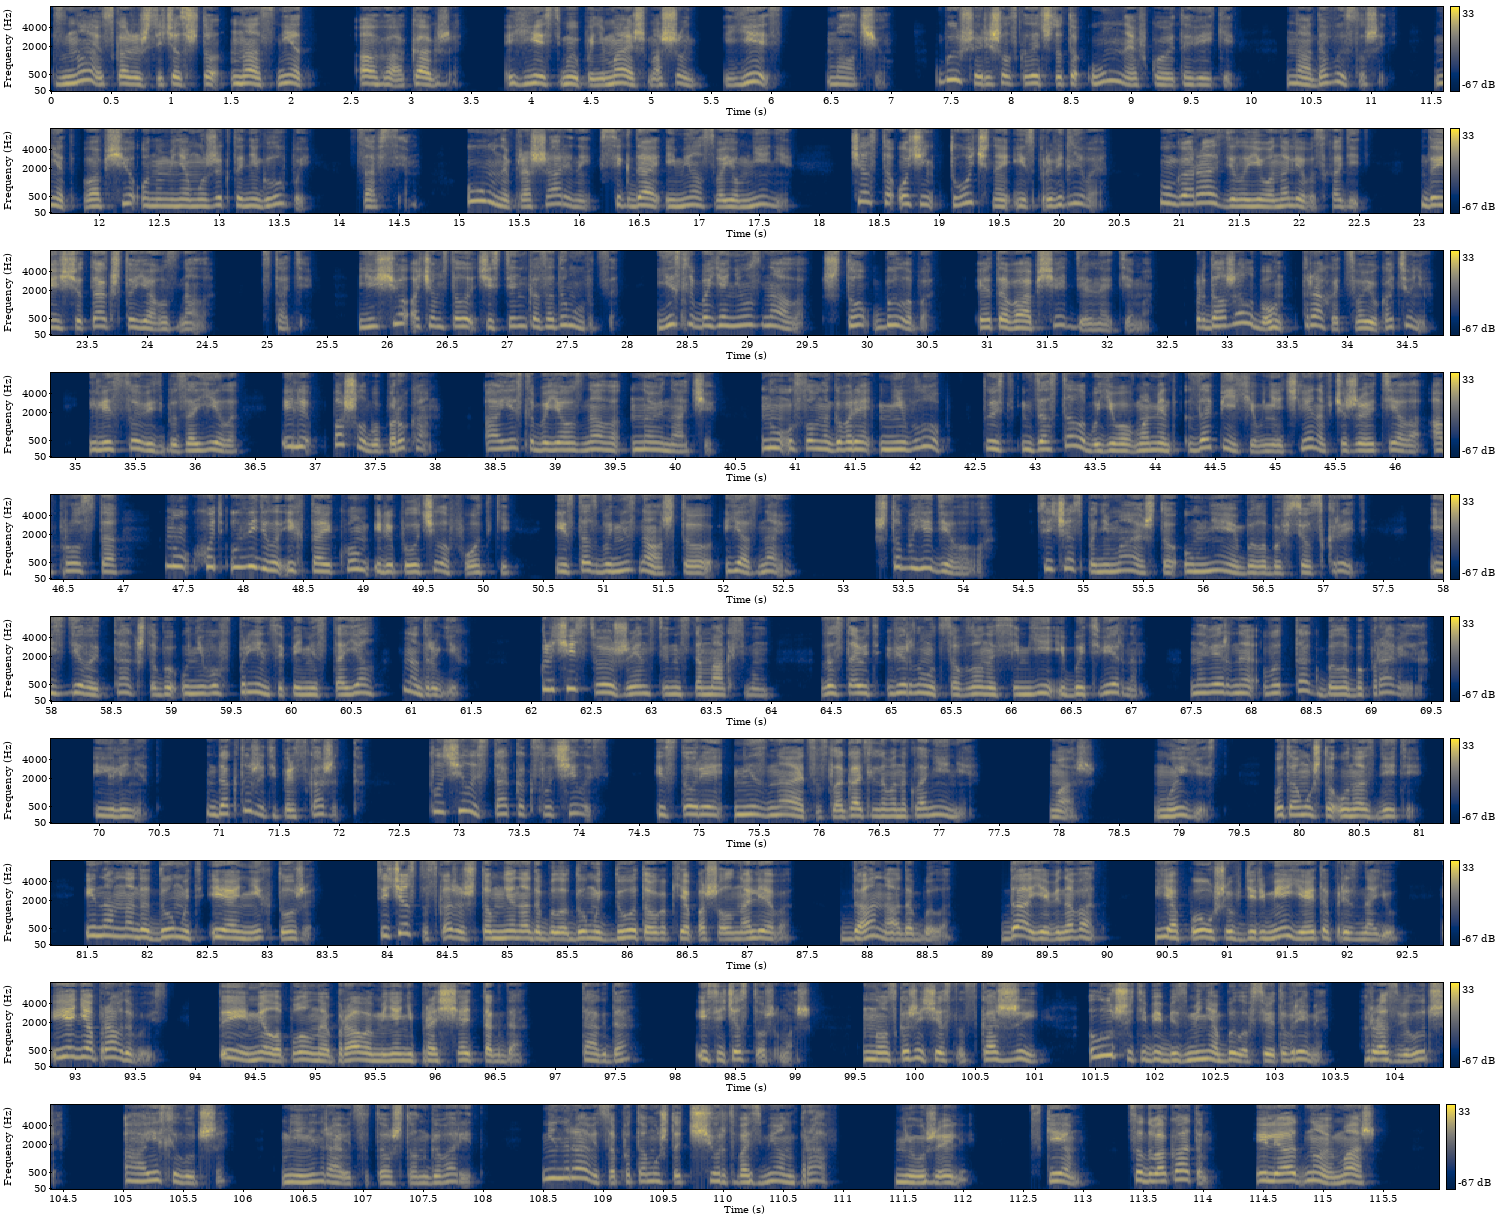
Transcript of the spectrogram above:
Знаю, скажешь сейчас, что нас нет. Ага, как же. Есть мы, понимаешь, Машунь, есть. Молчу. Бывший решил сказать что-то умное в кои-то веки. Надо выслушать. Нет, вообще он у меня мужик-то не глупый. Совсем. Умный, прошаренный, всегда имел свое мнение. Часто очень точное и справедливое. Угораздило его налево сходить. Да еще так, что я узнала. Кстати, еще о чем стало частенько задумываться. Если бы я не узнала, что было бы? Это вообще отдельная тема. Продолжал бы он трахать свою Катюню? Или совесть бы заела? Или пошел бы по рукам? А если бы я узнала, но иначе? Ну, условно говоря, не в лоб, то есть не застала бы его в момент запихивания члена в чужое тело, а просто, ну, хоть увидела их тайком или получила фотки, и Стас бы не знал, что я знаю. Что бы я делала? Сейчас понимаю, что умнее было бы все скрыть и сделать так, чтобы у него в принципе не стоял на других. Включить свою женственность на максимум, заставить вернуться в лоно семьи и быть верным. Наверное, вот так было бы правильно. Или нет? Да кто же теперь скажет-то? Случилось так, как случилось. История не знает сослагательного наклонения. Маш, мы есть, потому что у нас дети, и нам надо думать и о них тоже. Сейчас ты скажешь, что мне надо было думать до того, как я пошел налево. Да, надо было. Да, я виноват. Я по уши в дерьме, я это признаю. И я не оправдываюсь. Ты имела полное право меня не прощать тогда. Тогда? И сейчас тоже, Маш. Но скажи честно, скажи, лучше тебе без меня было все это время? Разве лучше? А если лучше? Мне не нравится то, что он говорит. Не нравится, потому что, черт возьми, он прав. Неужели? С кем? С адвокатом? Или одной, Маш?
